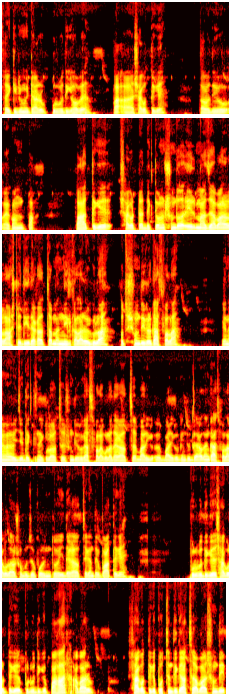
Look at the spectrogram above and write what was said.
ছয় কিলোমিটার পূর্ব দিকে হবে সাগর থেকে। তারপর দিকেও এখন পাহাড় থেকে সাগরটা দেখতে অনেক সুন্দর। এর মাঝে আবার লাস্টের দিকে দেখা যাচ্ছে আপনার নীল কালার ওইগুলা, কত সুন্দর গাছপালা। এখানে ওই যে দেখতেছেন এগুলো হচ্ছে সুন্দর গাছপালাগুলো দেখা যাচ্ছে। বাড়ি বাড়িঘর কিন্তু দেখা যায় গাছপালাগুলো সবুজে পরিণত হয়ে দেখা যাচ্ছে এখান থেকে পাহাড় থেকে। পূর্ব দিকে সাগর থেকে, পূর্ব দিকে পাহাড়, আবার সাগর থেকে পশ্চিম দিকে আছে আবার সন্দ্বীপ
